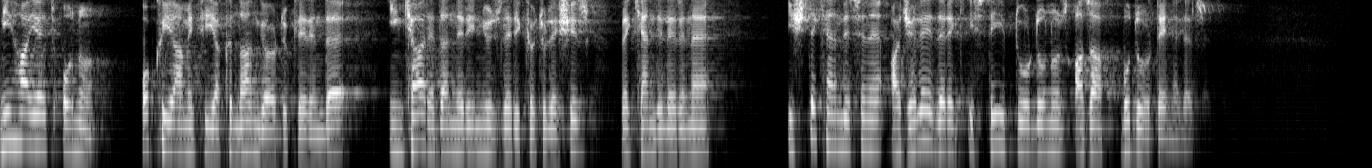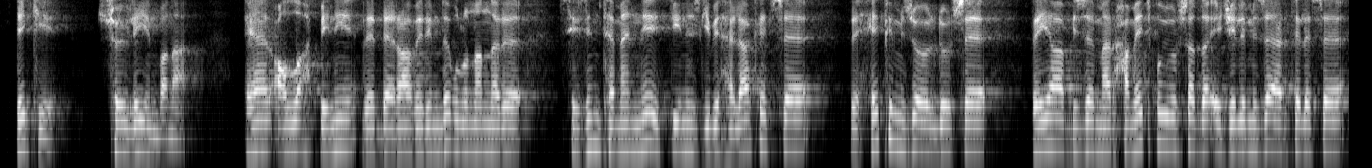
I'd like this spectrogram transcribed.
Nihayet O'nu, o kıyameti yakından gördüklerinde inkar edenlerin yüzleri kötüleşir ve kendilerine işte kendisine acele ederek isteyip durduğunuz azap budur denilir. De ki, söyleyin bana, eğer Allah beni ve beraberimde bulunanları sizin temenni ettiğiniz gibi helak etse ve hepimizi öldürse veya bize merhamet buyursa da ecelimizi ertelese,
